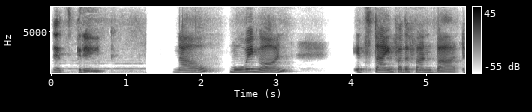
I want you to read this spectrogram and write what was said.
That's great. Now, moving on, it's time for the fun part.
